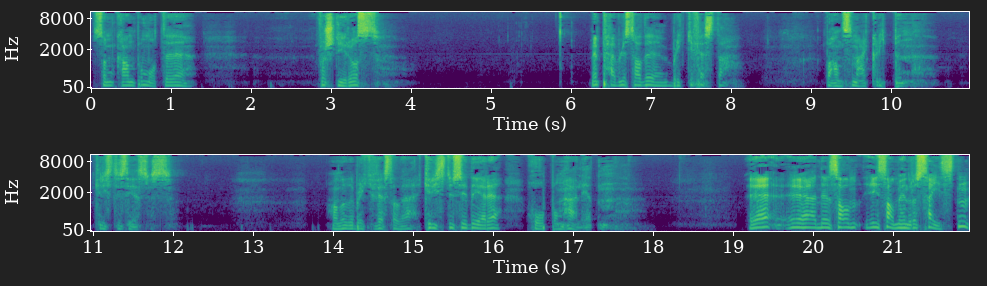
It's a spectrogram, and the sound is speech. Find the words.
som kan på en måte forstyrre oss. Men Paulus hadde blikket festa på han som er klippen. Kristus Jesus. Han hadde blikket festa der. Kristus i dere, håp om herligheten. Eh, eh, I Salme 116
